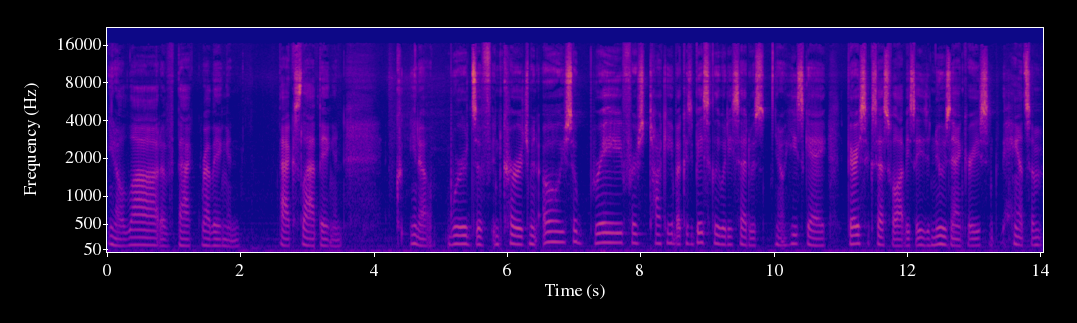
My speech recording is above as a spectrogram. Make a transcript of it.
you know a lot of back rubbing and back slapping and you know words of encouragement. Oh, you're so brave for talking about because basically what he said was you know he's gay, very successful. Obviously, he's a news anchor. He's handsome.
